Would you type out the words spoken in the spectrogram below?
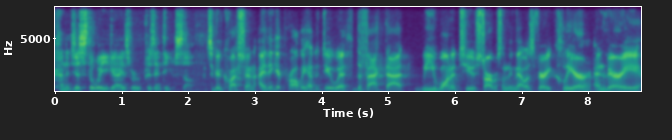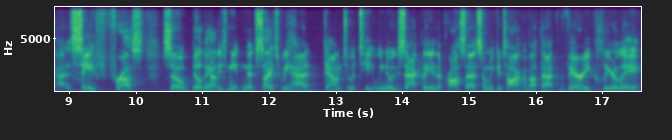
kind of just the way you guys were presenting yourself? It's a good question. I think it probably had to do with the fact that we wanted to start with something that was very clear and very uh, safe for us. So building out these niche sites, we had down to a T. We knew exactly the process, and we could talk about that very clearly.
